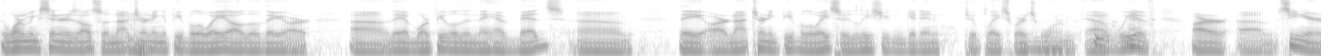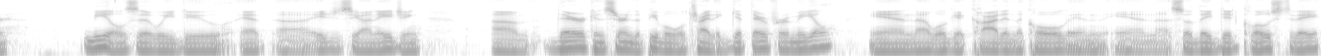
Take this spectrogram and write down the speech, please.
The warming center is also not turning people away, although they are uh, they have more people than they have beds. Um, they are not turning people away, so at least you can get into a place where it's warm. Uh, we have our um, senior meals that we do at uh, Agency on Aging um, they're concerned that people will try to get there for a meal and uh, will get caught in the cold and and uh, so they did close today.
